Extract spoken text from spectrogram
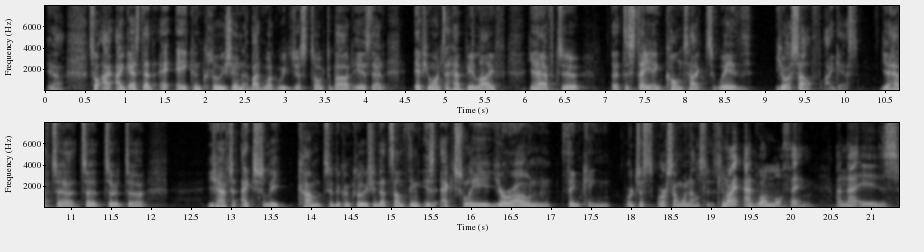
yeah. So I, I guess that a, a conclusion about what we just talked about is that if you want a happy life, you have to uh, to stay in contact with yourself. I guess you have to to to. to you have to actually come to the conclusion that something is actually your own thinking or just or someone else's. Can I add one more thing? And that is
